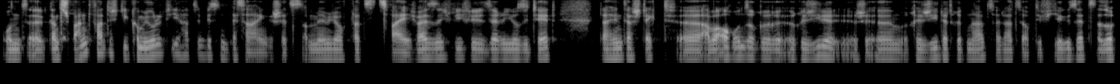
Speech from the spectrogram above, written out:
Und äh, ganz spannend fand ich, die Community hat sie ein bisschen besser eingeschätzt, nämlich auf Platz 2. Ich weiß nicht, wie viel Seriosität dahinter steckt, äh, aber auch unsere Regie, äh, Regie der dritten Halbzeit hat sie auf die 4 gesetzt. Also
